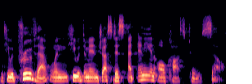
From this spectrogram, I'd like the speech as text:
And he would prove that when he would demand justice at any and all cost to himself.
